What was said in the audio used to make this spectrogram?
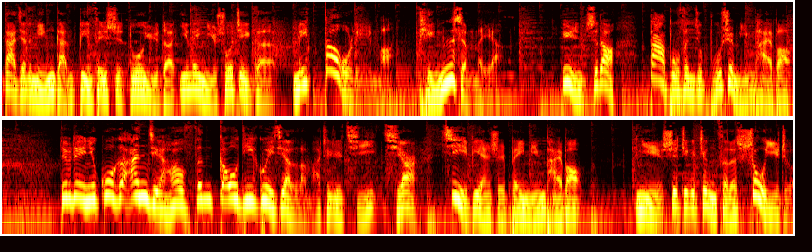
大家的敏感并非是多余的，因为你说这个没道理吗？凭什么呀？因为你知道，大部分就不是名牌包，对不对？你过个安检还要分高低贵贱了嘛？这是其一，其二，即便是背名牌包。你是这个政策的受益者，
